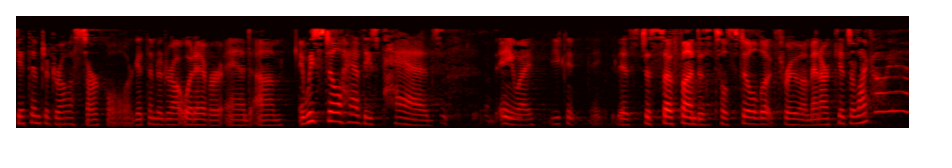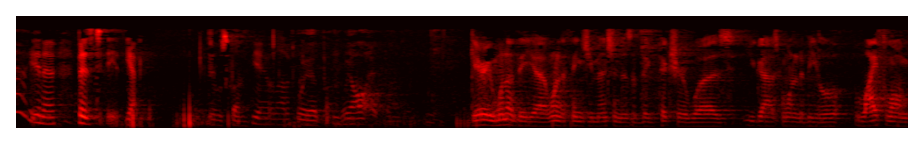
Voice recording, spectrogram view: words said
get them to draw a circle or get them to draw whatever. And um, and we still have these pads. Anyway, you can. It's just so fun to, to still look through them, and our kids are like, "Oh yeah," you know. But it's, yeah, It was fun. yeah, a lot of fun. We had fun. We all had fun. Gary, one of the uh, one of the things you mentioned as a big picture was you guys wanted to be lifelong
